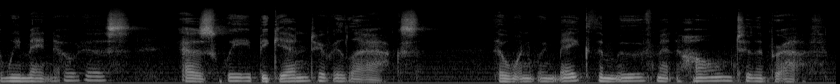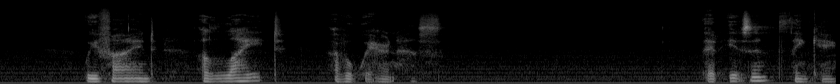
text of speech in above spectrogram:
And we may notice as we begin to relax that when we make the movement home to the breath, we find a light of awareness that isn't thinking.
